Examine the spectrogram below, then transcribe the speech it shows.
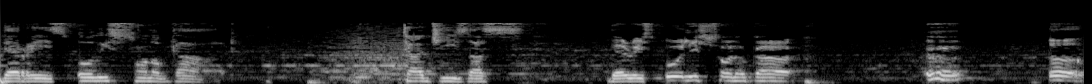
There is Holy Son of God. Type Jesus. There is Holy Son of God. Uh, uh.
